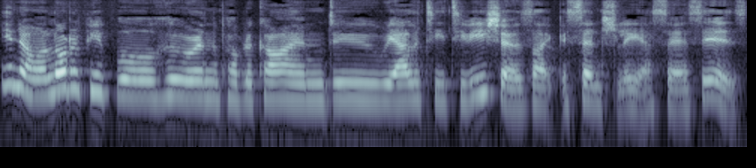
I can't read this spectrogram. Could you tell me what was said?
you know, a lot of people who are in the public eye and do reality TV shows, like essentially SAS is,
